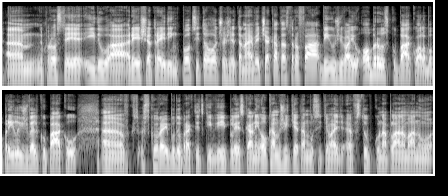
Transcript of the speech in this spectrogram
um, proste idú a riešia trading pocitovo, čo je tá najväčšia katastrofa, využívajú obrovskú páku alebo príliš veľkú páku, uh, z ktorej budú prakticky vyplieskaní okamžite, tam musíte mať eh, vstupku naplánovanú,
